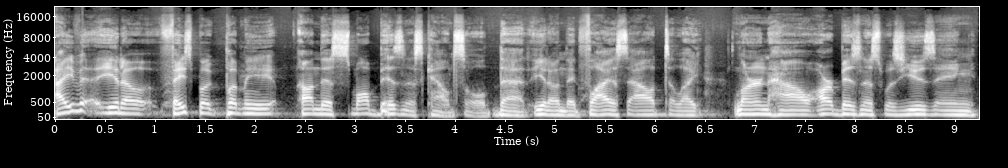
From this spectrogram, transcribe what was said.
I even, you know, Facebook put me on this small business council that, you know, and they'd fly us out to like learn how our business was using,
